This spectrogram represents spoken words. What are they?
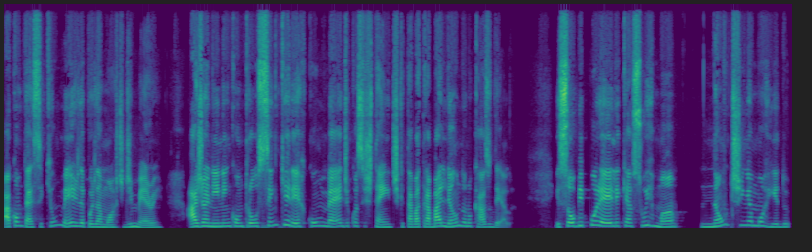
Acontece que um mês depois da morte de Mary, a Janine encontrou sem querer com um médico assistente que estava trabalhando no caso dela. E soube por ele que a sua irmã não tinha morrido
